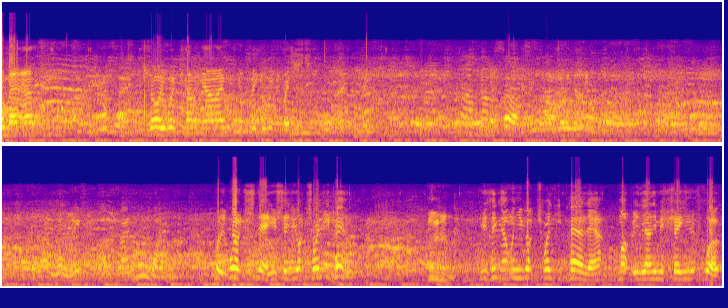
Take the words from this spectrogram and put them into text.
The matter? Sorry, we're currently unable to complete your request. I've done a service and you won't give me nothing. Well, this I'm playing a new. Well, it worked just now. You said you got twenty pound. Mm-hmm. you think that when you got twenty pound out might be the only machine that works?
